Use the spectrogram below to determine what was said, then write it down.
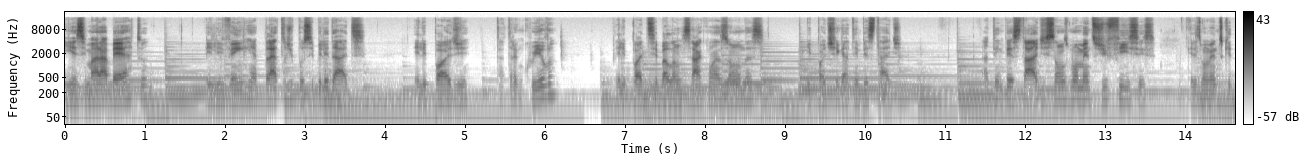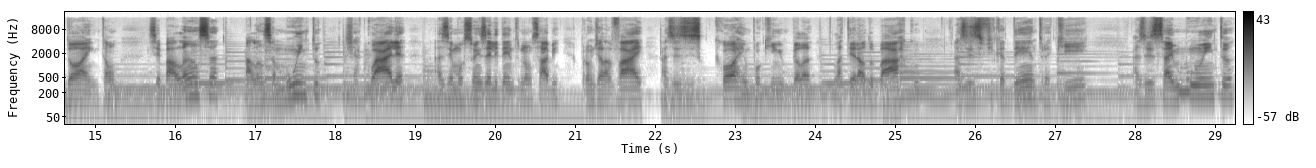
E esse mar aberto, ele vem repleto de possibilidades. ele pode estar tá tranquilo, ele pode se balançar com as ondas e pode chegar a tempestade. A tempestade são os momentos difíceis, aqueles momentos que doem. Então, você balança, balança muito, chacoalha, as emoções ali dentro não sabe para onde ela vai, às vezes corre um pouquinho pela lateral do barco, às vezes fica dentro aqui, às vezes sai muito,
